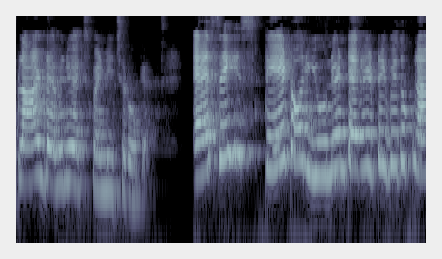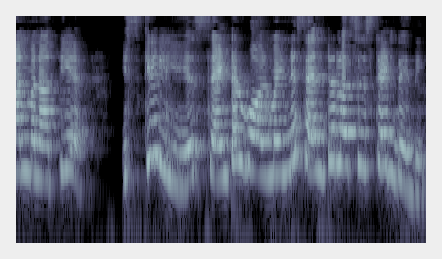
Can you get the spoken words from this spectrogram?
प्लान रेवेन्यू एक्सपेंडिचर हो गया। ऐसे ही स्टेट और यूनियन टेरिटरी भी तो प्लान बनाती है। इसके लिए सेंट्रल गवर्नमेंट ने सेंट्रल असिस्टेंट दे दी।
